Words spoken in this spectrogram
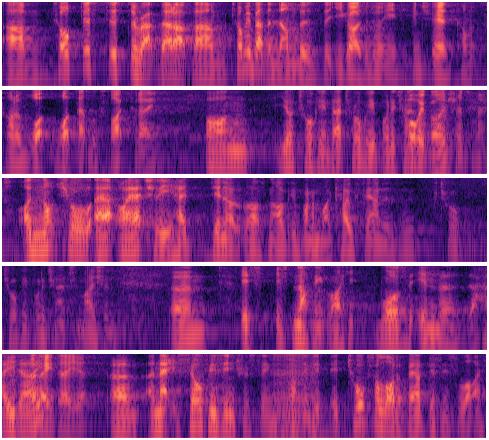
Um, talk just, just to wrap that up. Um, tell me about the numbers that you guys are doing. If you can share comments, kind of what, what that looks like today. On you're talking about 12-week body transformation. 12 week body transformation. I'm not sure. I, I actually had dinner last night with one of my co-founders of 12, 12 Bit Body Transformation. Um, it's, it's nothing like it was in the, the heyday. The heyday, yeah. Um, and that itself is interesting because I think it, Mm. it talks a lot about business life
